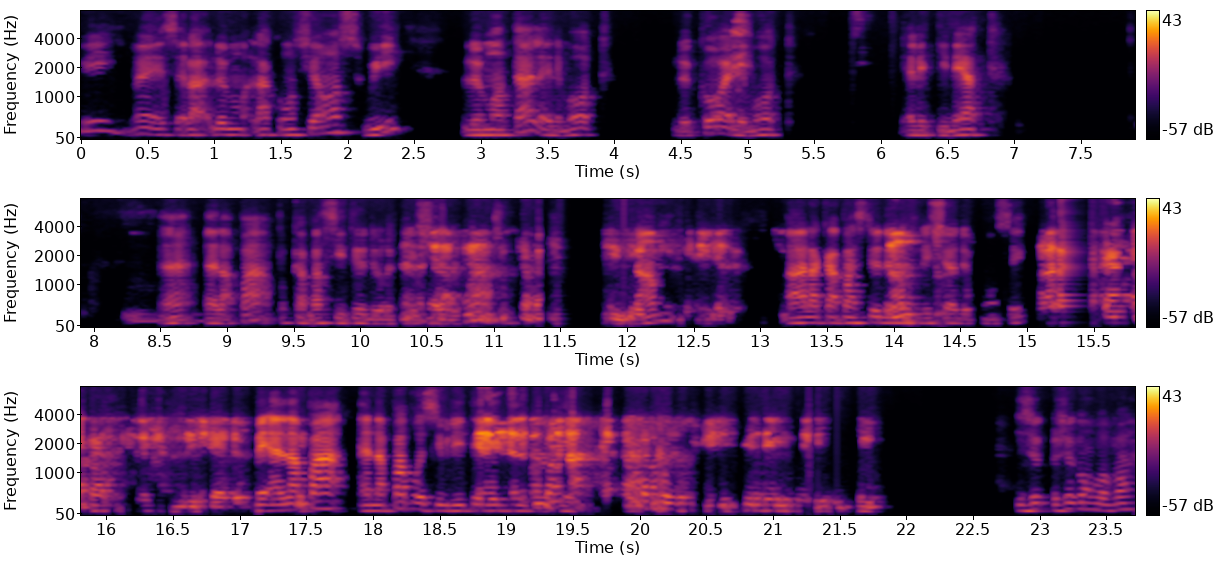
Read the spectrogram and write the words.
Oui, mais c'est la, le- la conscience, oui. Le mental, elle est morte. Le corps, elle est morte. Elle est inerte. Hein? Elle n'a pas la capacité de réfléchir. L'âme a la capacité de réfléchir, de penser. Mais elle n'a pas, elle n'a pas possibilité d'exécuter. Je ne comprends pas.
